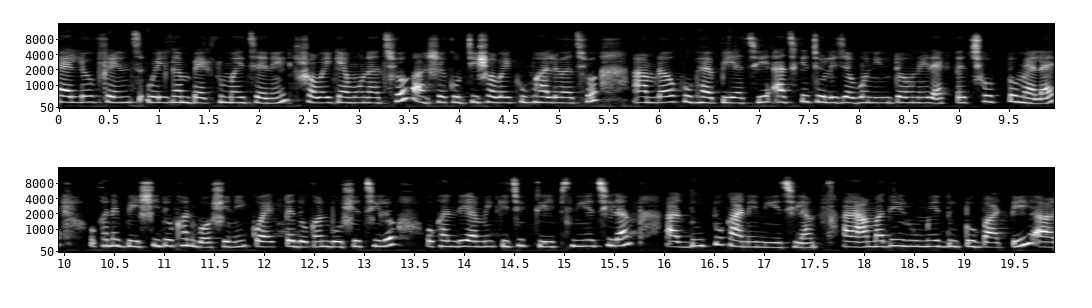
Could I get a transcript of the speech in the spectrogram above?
Hello friends welcome back to my channel সবাই কেমন আছো? আশা করছি সবাই খুব ভালো আছো। আমরাও খুব হ্যাপি আছি। আজকে চলে যাব নিউ টাউনের একটা ছোট্ট মেলায়। ওখানে বেশি দোকান বসেনি, কয়েকটা দোকান বসেছিল। ওখান দিয়ে আমি কিছু ক্লিপস নিয়েছিলাম আর দুটো কানে নিয়েছিলাম। আর আমাদের রুমে দুটো বাটি আর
